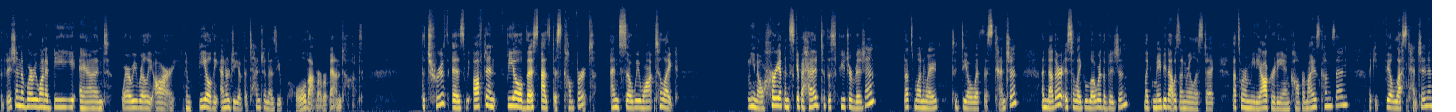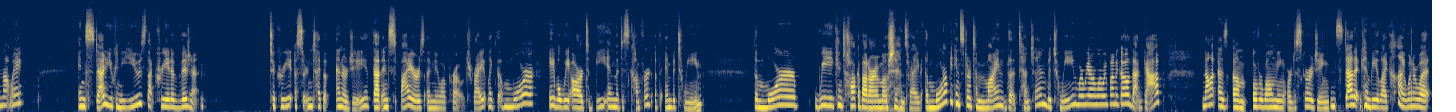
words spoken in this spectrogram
the vision of where we want to be and where we really are. You can feel the energy of the tension as you pull that rubber band taut. The truth is, we often feel this as discomfort. And so we want to, like, you know, hurry up and skip ahead to this future vision. That's one way to deal with this tension. Another is to, like, lower the vision like maybe that was unrealistic. That's where mediocrity and compromise comes in. Like you feel less tension in that way. Instead, you can use that creative vision to create a certain type of energy that inspires a new approach, right? Like the more able we are to be in the discomfort of the in between, the more we can talk about our emotions, right? The more we can start to mind the tension between where we are and where we want to go, that gap, not as um, overwhelming or discouraging. Instead, it can be like, huh, I wonder what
